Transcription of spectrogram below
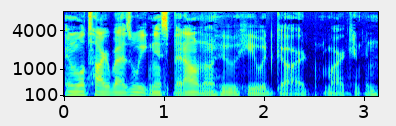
and we'll talk about his weakness, but I don't know who he would guard Markkanen.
